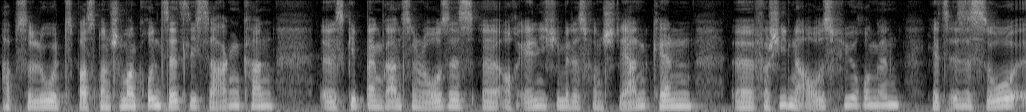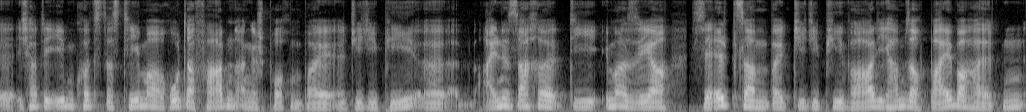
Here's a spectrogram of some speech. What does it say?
Absolut. Was man schon mal grundsätzlich sagen kann, es gibt beim Ganzen Roses äh, auch ähnlich wie wir das von Stern kennen, äh, verschiedene Ausführungen. Jetzt ist es so, äh, ich hatte eben kurz das Thema roter Faden angesprochen bei äh, GDP. Äh, eine Sache, die immer sehr seltsam bei GDP war, die haben sie auch beibehalten.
